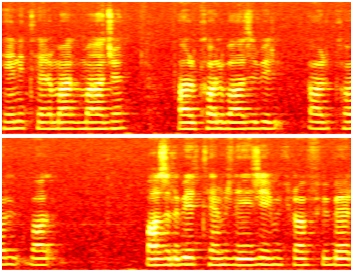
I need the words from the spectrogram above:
yeni termal macun, alkol bazlı bir alkol ba- bazlı bir temizleyici, mikrofiber,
